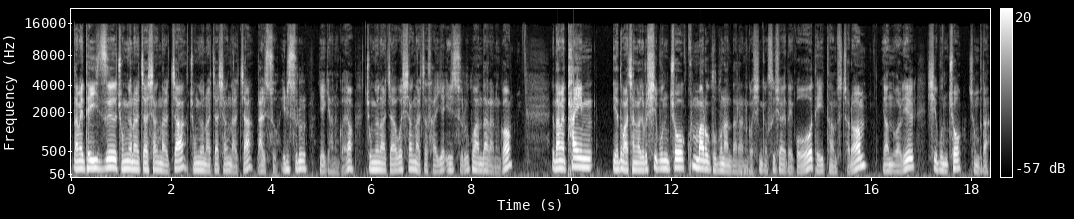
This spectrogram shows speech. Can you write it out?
그다음에 days 종료 날짜, 시작 날짜, 종료 날짜, 시작 날짜, 날수, 일수를 얘기하는 거예요. 종료 날짜하고 시작 날짜 사이에 일수를 구한다라는 거. 그다음에 time 얘도 마찬가지로 시분초 콤마로 구분한다라는 거 신경 쓰셔야 되고 데이터 함수처럼 연월일 시분초 전부 다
